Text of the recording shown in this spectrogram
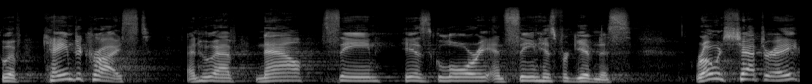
who have came to Christ, and who have now seen his glory and seen his forgiveness. Romans chapter 8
